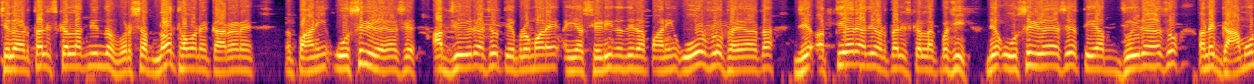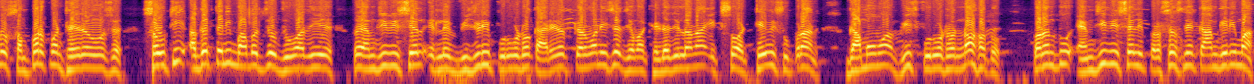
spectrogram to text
છેલ્લા અડતાલીસ કલાકની અંદર વરસાદ ન થવાને કારણે પાણી ઓસરી રહ્યા છે. આપ જોઈ રહ્યા છો તે પ્રમાણે અહીંયા શેરડી નદીના પાણી ઓવરફ્લો થયા હતા, જે અત્યારે આજે અડતાલીસ કલાક પછી જે ઓસરી રહ્યા છે તે આપ જોઈ રહ્યા છો અને ગામોનો સંપર્ક પણ થઈ રહ્યો છે. સૌથી અગત્યની બાબત જો જોવા જઈએ તો એમજીવીસીએલ એટલે વીજળી પુરવઠો કાર્યરત કરવાની છે, જેમાં ખેડા જિલ્લાના એકસો ઉપરાંત ગામોમાં વીજ પુરવઠો ન હતો, પરંતુ એમજીવીસીએલની પ્રોસેસની કામગીરીમાં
